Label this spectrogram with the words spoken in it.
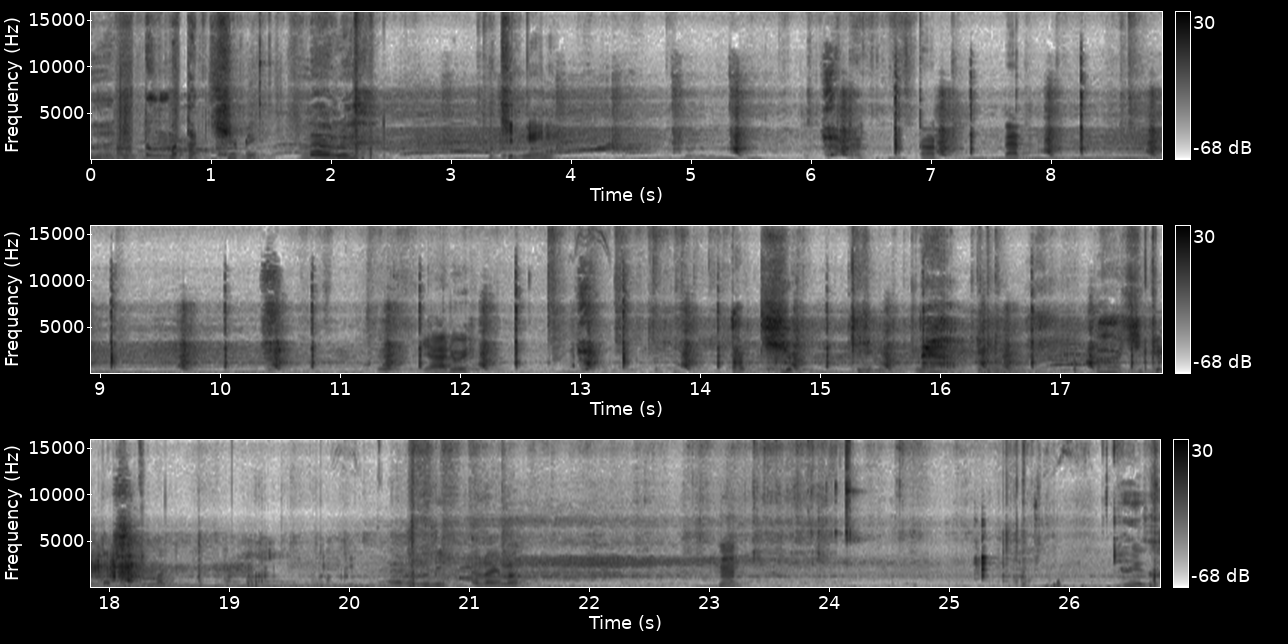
เออฉันต้องมาตัดคลิปอีกแล้วเลยคิดไงเนี่ยตัดตัดเออยาด้วย ตัดคลิปอีกแล้วอ่าคิดเก็บตัดคลิปมันแล้วนี่อะไรมั่งฮึเฮ้ยข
